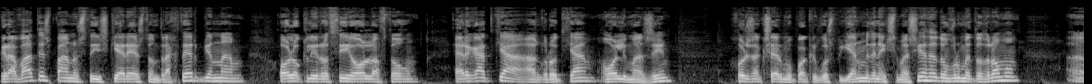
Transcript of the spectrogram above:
γραβάτες πάνω στις κεραίες των τραχτέρ για να ολοκληρωθεί όλο αυτό. Εργατιά, αγροτιά, όλοι μαζί, χωρίς να ξέρουμε πού ακριβώς πηγαίνουμε, δεν έχει σημασία, θα τον βρούμε το δρόμο. Ε,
